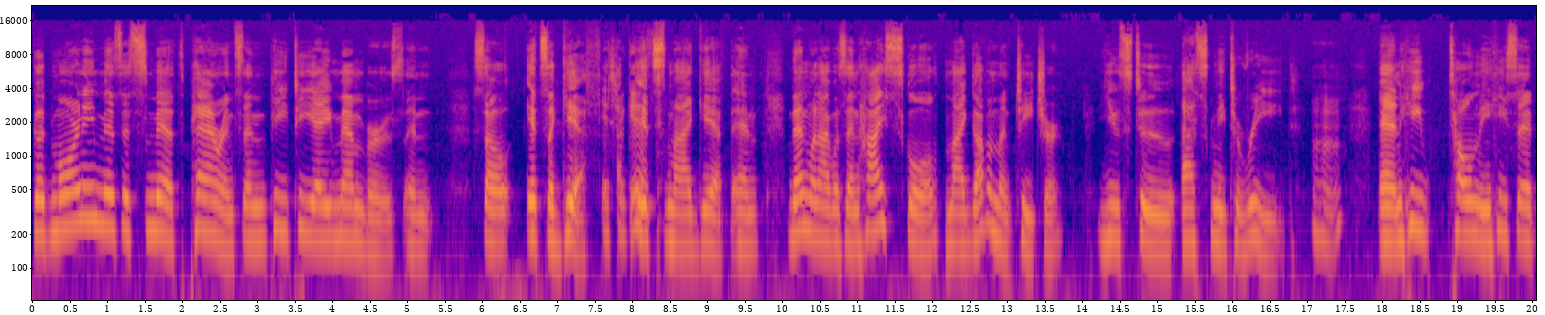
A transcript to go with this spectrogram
Good morning, Mrs. Smith, parents and PTA members. And so it's a gift. It's your gift. It's my gift. And then when I was in high school, my government teacher used to ask me to read. Mm-hmm. And he told me, he said,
